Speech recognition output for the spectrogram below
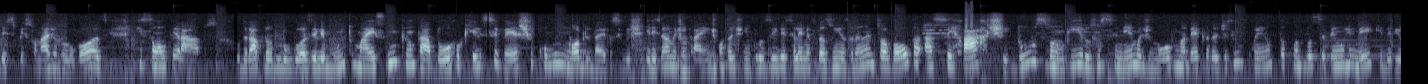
desse personagem do Lugosi que são alterados o Drácula do Lugosi ele é muito mais encantador porque ele se veste como um nobre da era se vestir. Ele é extremamente uhum. atraente, conta de inclusive esse elemento das unhas grandes só volta a ser parte dos vampiros no cinema de novo na década de 50, quando você tem um remake dele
